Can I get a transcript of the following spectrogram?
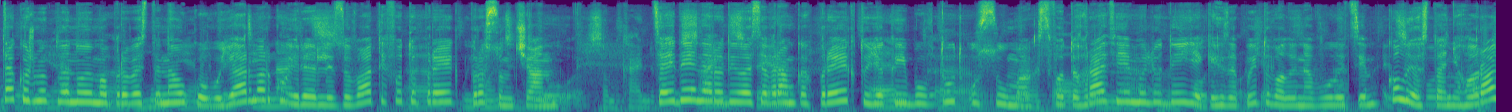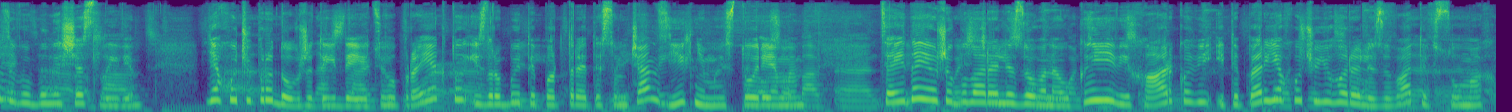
Також ми плануємо провести наукову ярмарку і реалізувати фотопроект про сумчан. Ця ідея народилася в рамках проєкту, який був тут у Сумах, з фотографіями людей, яких запитували на вулиці. Коли останнього разу ви були щасливі? Я хочу продовжити ідею цього проєкту і зробити портрети сумчан з їхніми історіями. Ця ідея вже була реалізована у Києві, Харкові, і тепер я хочу його реалізувати в Сумах.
